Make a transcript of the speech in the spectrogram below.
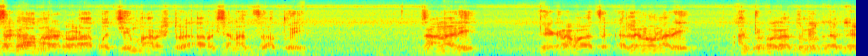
सगळा मराठवाडा पश्चिम महाराष्ट्र आरक्षणात जातोय. जाणारे लेकराबाळाचं कल्याण होणारे. आणि ते बघा तुम्ही टप्प्या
